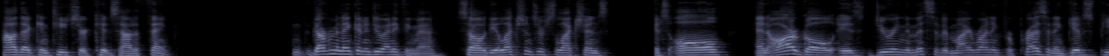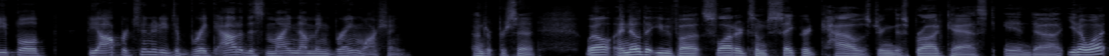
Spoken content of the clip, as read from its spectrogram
how they can teach their kids how to think. The government ain't going to do anything, man. So the elections are selections. It's all, and our goal is during the midst of it, my running for president gives people the opportunity to break out of this mind numbing brainwashing. 100%. Well, I know that you've uh, slaughtered some sacred cows during this broadcast. And uh, you know what?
